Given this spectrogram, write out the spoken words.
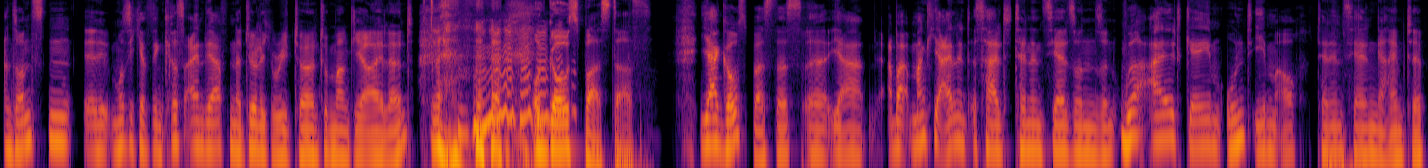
Ansonsten äh, muss ich jetzt den Chris einwerfen, natürlich Return to Monkey Island. Und Ghostbusters. Ja, Ghostbusters, äh, ja, aber Monkey Island ist halt tendenziell so ein, so ein uralt Game und eben auch tendenziell ein Geheimtipp,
